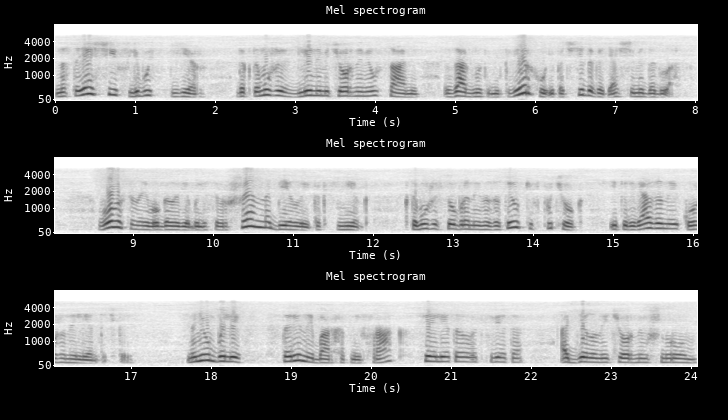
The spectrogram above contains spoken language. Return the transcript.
настоящий флебустьер — да к тому же с длинными черными усами, загнутыми кверху и почти догодящими до глаз. Волосы на его голове были совершенно белые, как снег, к тому же собранные на затылке в пучок и перевязанные кожаной ленточкой. На нем были старинный бархатный фрак фиолетового цвета, отделанный черным шнуром,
